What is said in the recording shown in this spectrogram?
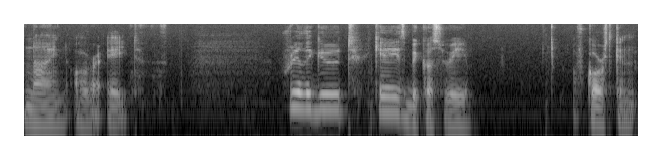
9 over 8. Really good case because we, of course, can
